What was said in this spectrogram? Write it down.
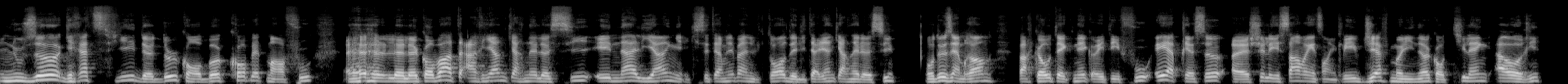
nous a gratifié de deux combats complètement fous. Euh, le, combat entre Ariane Carnelossi et Na Liang, qui s'est terminé par une victoire de l'Italienne Carnelossi. Au deuxième round, par chaos technique, a été fou. Et après ça, euh, chez les 125 livres, Jeff Molina contre Killing Aori.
